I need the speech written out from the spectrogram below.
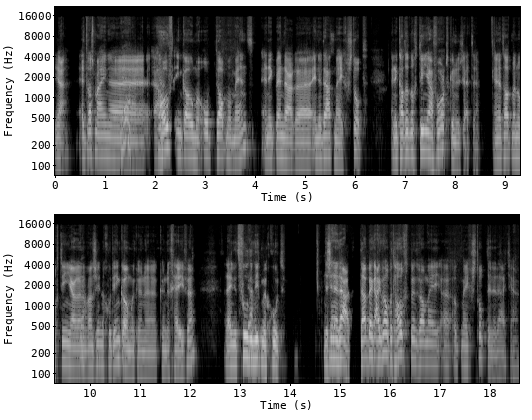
Ja, het was mijn uh, ja. hoofdinkomen op dat moment. En ik ben daar uh, inderdaad mee gestopt. En ik had het nog tien jaar voort ja. kunnen zetten. En het had me nog tien jaar een waanzinnig goed inkomen kunnen, kunnen geven. Alleen het voelde niet meer goed. Dus inderdaad, daar ben ik eigenlijk wel op het hoogtepunt wel mee, uh, ook mee gestopt inderdaad, ja.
